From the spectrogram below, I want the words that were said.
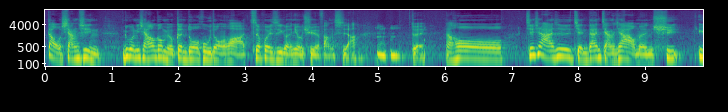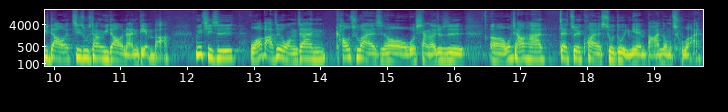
但我相信，如果你想要跟我们有更多的互动的话，这会是一个很有趣的方式啊。嗯嗯，对，然后。接下来是简单讲一下我们需遇到技术上遇到的难点吧，因为其实我要把这个网站拷出来的时候，我想的就是，呃，我想要它在最快的速度里面把它弄出来，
